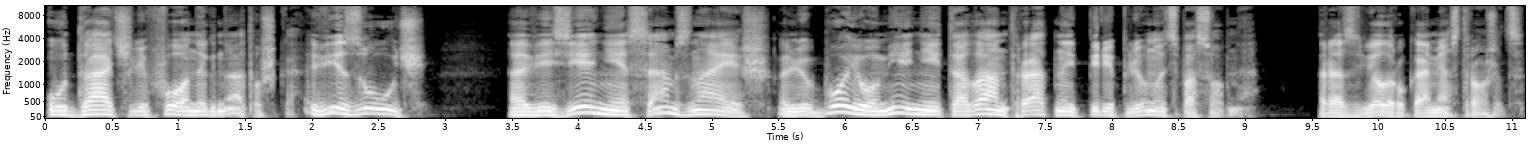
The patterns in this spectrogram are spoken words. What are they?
Удачлив он, Игнатушка, везуч. А везение, сам знаешь, любое умение и талант ратный переплюнуть способно. Развел руками Острожец.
